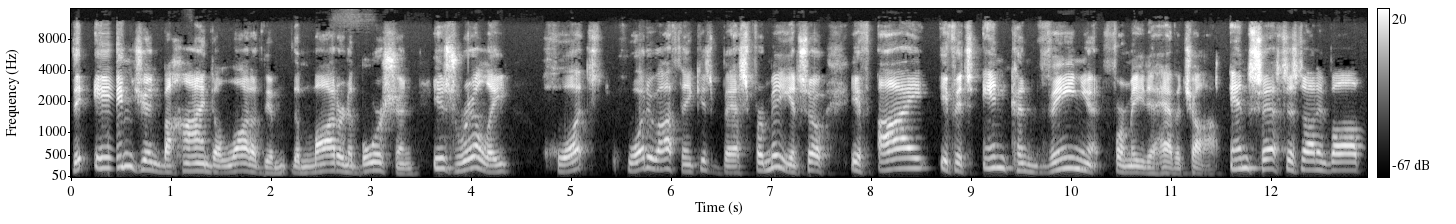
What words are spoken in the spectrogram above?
the engine behind a lot of the, the modern abortion is really what what do I think is best for me? And so if I if it's inconvenient for me to have a child, incest is not involved,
